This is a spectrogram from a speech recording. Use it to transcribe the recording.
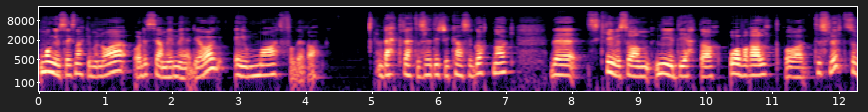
mange som jeg snakker med nå, og det ser vi i media òg, er jo matforvirra. Vet rett og slett ikke hva som er godt nok. Det skrives om nye dietter overalt, og til slutt så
